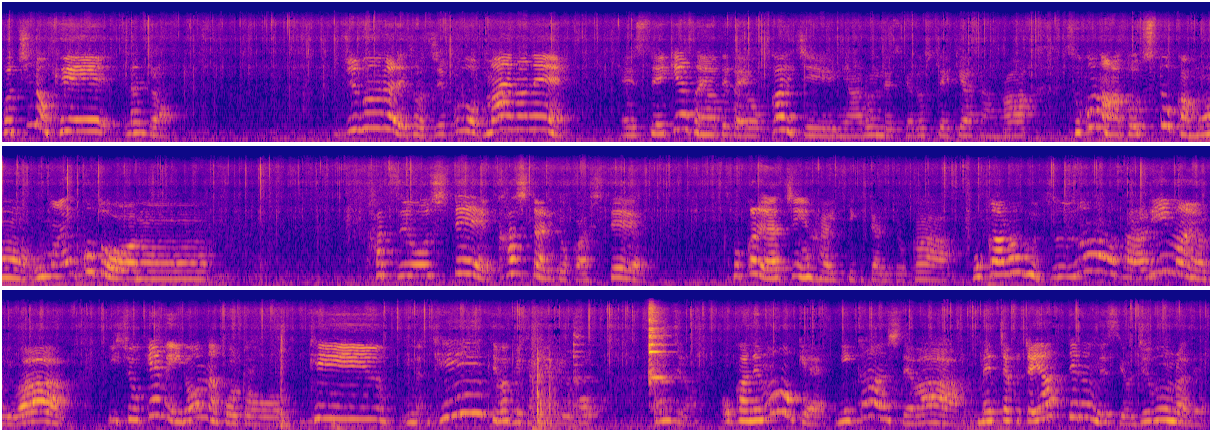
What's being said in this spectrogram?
土地の経営なんていうの？自分らで土地こう前のねステーキ屋さんやってた四日市にあるんですけどステーキ屋さんが。そこの跡地とかもうまいことあの活用して貸したりとかしてそこから家賃入ってきたりとか。他の普通のサラリーマンよりは一生懸命いろんなことを経営経営ってわけじゃないけどこうなんていうの？お金儲けに関してはめちゃくちゃやってるんですよ自分らで。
